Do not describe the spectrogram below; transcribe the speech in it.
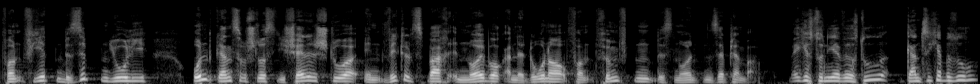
von 4. bis 7. Juli. Und ganz zum Schluss die Challenge Tour in Wittelsbach in Neuburg an der Donau von 5. bis 9. September. Welches Turnier wirst du ganz sicher besuchen?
